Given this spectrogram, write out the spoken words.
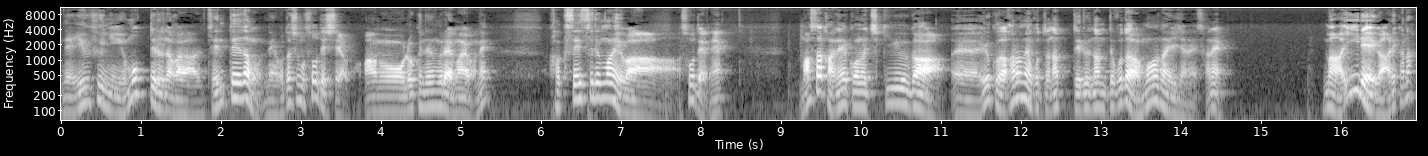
ね、いうふうに思ってるのが前提だもんね。私もそうでしたよ。あの6年ぐらい前はね。覚醒する前は、そうだよね。まさかね、この地球が、えーよくわからないことになってるなんてことは思わないじゃないですかね。まあ、いい例があれかな。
